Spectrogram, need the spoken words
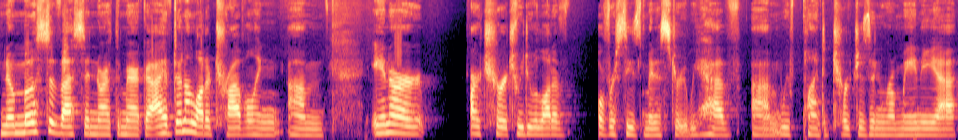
You know, most of us in North America, I've done a lot of traveling. Um, in our our church, we do a lot of overseas ministry. We have um, we've planted churches in Romania.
